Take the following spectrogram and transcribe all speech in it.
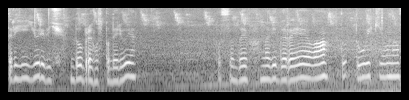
Сергій Юрійович добре господарює. Посадив нові дерева. Тут туйки у нас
